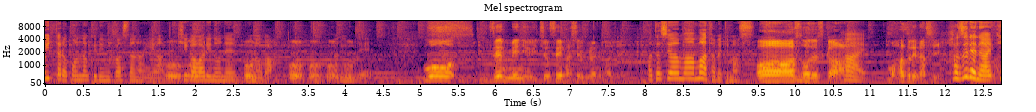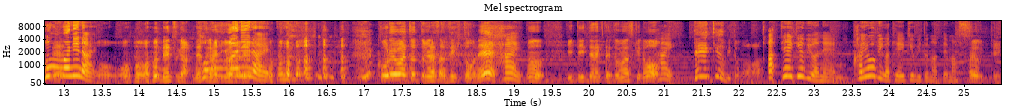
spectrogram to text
日行ったらこんなクリームパスタなんやうんうん。日替わりのね、ものがうんうんうんうんあるんで、もう全メニュー一応制覇してるぐらいの感じ？私はまあまあ食べてます。ああそうですか、はいもう外れなし。外れない。ほんまにない、うんうん熱が熱が入ってきましたね。ない。これはちょっと皆さんぜひともねはい。うん行っていただきたいと思いますけど、はい。定休日とかは？あ定休日はね、うん。火曜日が定休日となってます。火曜日定休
